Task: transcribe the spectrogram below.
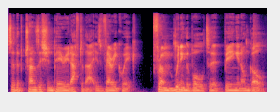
So the transition period after that is very quick from winning the ball to being in on goal.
